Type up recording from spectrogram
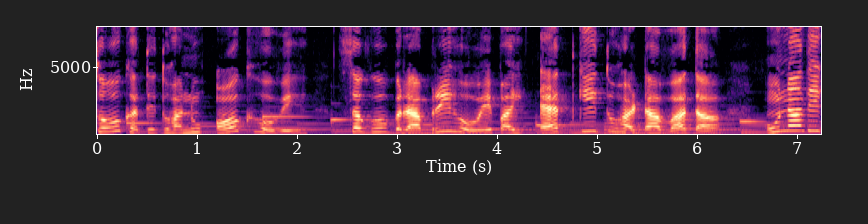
ਸੋਖ ਅਤੇ ਤੁਹਾਨੂੰ ਔਖ ਹੋਵੇ, ਸਗੋਂ ਬਰਾਬਰੀ ਹੋਵੇ ਭਾਈ ਐਤਕੀ ਤੁਹਾਡਾ ਵਾਦਾ ਉਹਨਾਂ ਦੇ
